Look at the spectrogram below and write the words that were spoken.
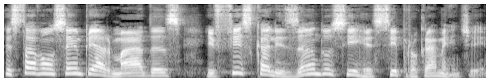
estavam sempre armadas e fiscalizando-se reciprocamente.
